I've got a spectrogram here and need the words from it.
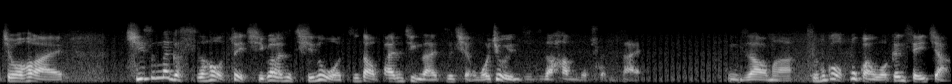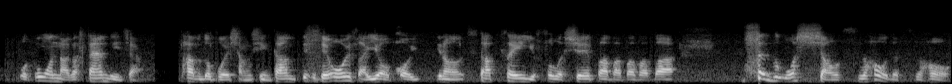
结果后来其实那个时候最奇怪的是，其实我知道搬进来之前我就已经知道他们的存在，你知道吗？只不过不管我跟谁讲，我跟我哪个 family 讲，他们都不会相信，他们 they they always like yo Paul you know stop playing you full of shit blah blah blah blah blah 甚至我小时候的时候，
